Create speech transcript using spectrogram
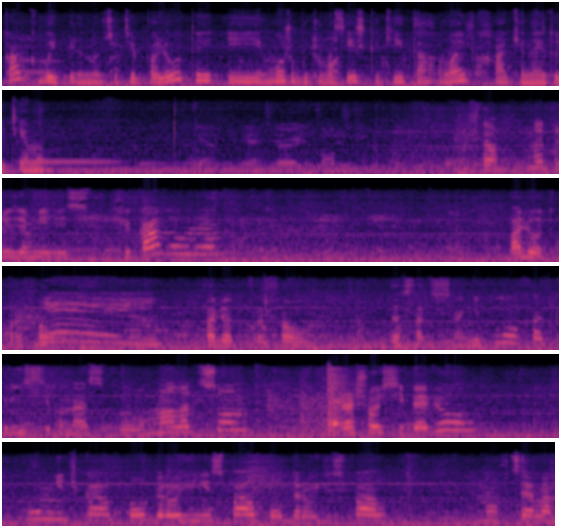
как вы переносите полеты и, может быть, у вас есть какие-то лайфхаки на эту тему. Ну что, мы приземлились в Чикаго уже. Полет прошел. Полет прошел достаточно неплохо. Кристик у нас был молодцом, хорошо себя вел, умничка, полдороги не спал, полдороги спал. Но в целом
